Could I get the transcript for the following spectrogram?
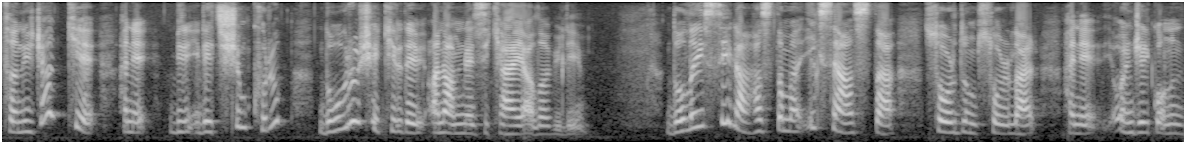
tanıyacak ki hani bir iletişim kurup doğru şekilde anamnez hikaye alabileyim. Dolayısıyla hastama ilk seansta sorduğum sorular hani öncelik onun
